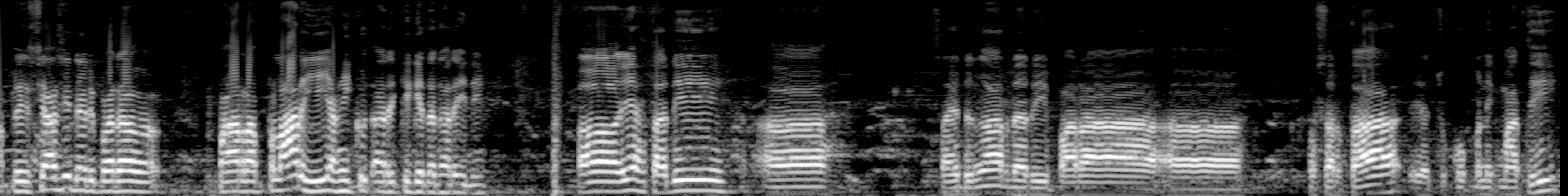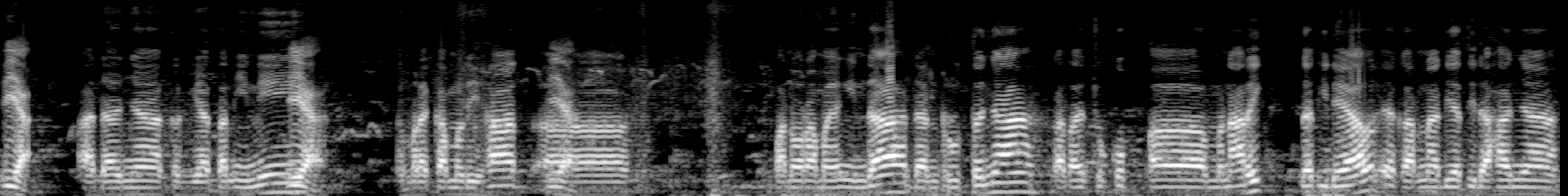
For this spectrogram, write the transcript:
apresiasi daripada para pelari yang ikut hari kegiatan hari ini? Uh, ya tadi uh, saya dengar dari para uh, peserta ya cukup menikmati iya. adanya kegiatan ini. Iya. Mereka melihat iya. Panorama yang indah dan rutenya katanya cukup uh, menarik dan ideal ya karena dia tidak hanya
